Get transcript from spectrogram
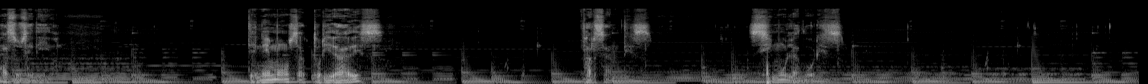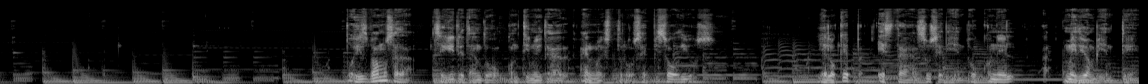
ha sucedido. Tenemos autoridades farsantes, simuladores. Pues vamos a seguir dando continuidad a nuestros episodios y a lo que está sucediendo con el medio ambiente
